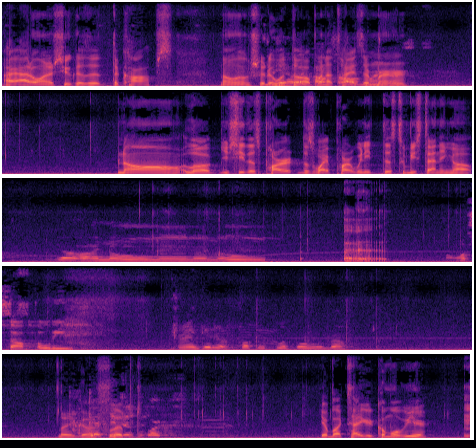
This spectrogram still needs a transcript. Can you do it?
I, I don't want to shoot because of the cops. No, shoot it with the the cops are on open my mirror. Ass. No, look, you see this part? This white part? We need this to be standing up. Yeah, I know, man, I know. Uh, What's up, police? Try and get a fucking flip over, bro. There you go, flip. just worked. Yo, Black Tiger, come over here. do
